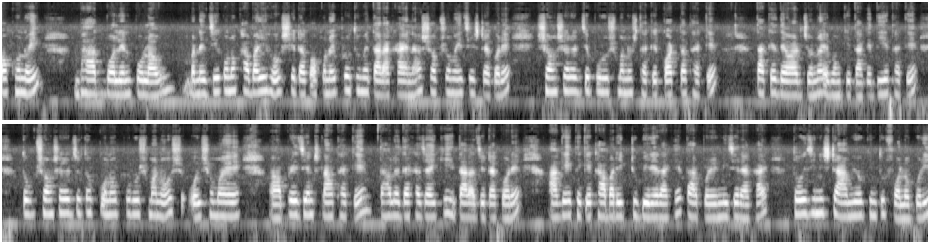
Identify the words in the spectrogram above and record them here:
কখনোই ভাত বলেন, পোলাও মানে যে কোনো খাবারই হোক, সেটা কখনোই প্রথমে তারা খায় না। সবসময় চেষ্টা করে, সংসারের যে পুরুষ মানুষ থাকে, কর্তা থাকে তাকে দেওয়ার জন্য এবং কি তাকে দিয়ে থাকে। তো সংসারের যত কোনো পুরুষ মানুষ ওই সময়ে প্রেজেন্ট না থাকে, তাহলে দেখা যায় কি তারা যেটা করে, আগে থেকে খাবার একটু বেড়ে রাখে, তারপরে নিজেরা খায় তো ওই জিনিসটা আমিও কিন্তু ফলো করি।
